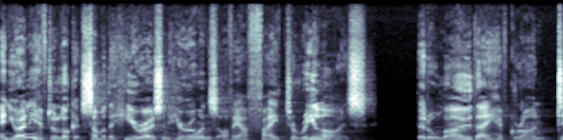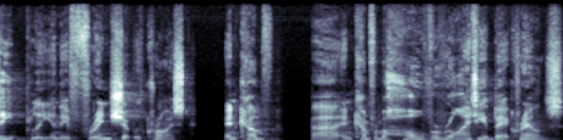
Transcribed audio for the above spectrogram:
And you only have to look at some of the heroes and heroines of our faith to realize that although they have grown deeply in their friendship with Christ and come, uh, and come from a whole variety of backgrounds,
